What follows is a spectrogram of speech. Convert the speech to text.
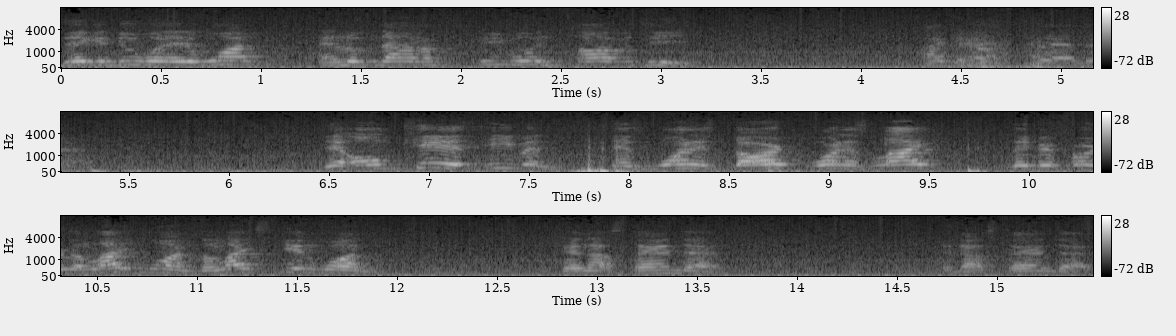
they can do what they want and look down on people in poverty. I cannot stand that. Their own kids, even if one is dark, one is light, they prefer the light one, the light skinned one. Cannot stand that. Cannot stand that.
